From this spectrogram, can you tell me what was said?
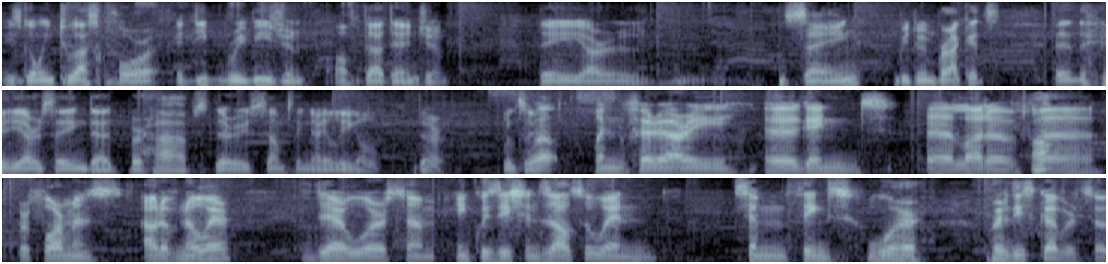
is going to ask for a deep revision of that engine. They are saying, between brackets, and they are saying that perhaps there is something illegal there. We'll see. Well, when Ferrari uh, gained a lot of Oh. uh, performance out of nowhere, there were some inquisitions also, and some things were were discovered. So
